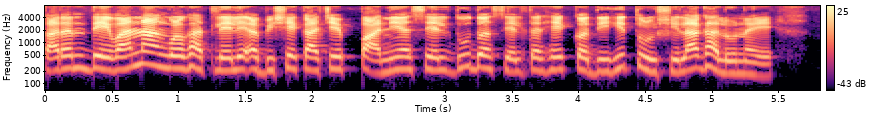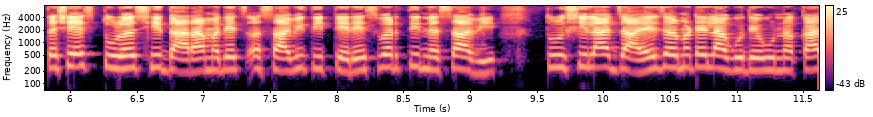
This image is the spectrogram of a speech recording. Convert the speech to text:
कारण देवांना आंघोळ घातलेले अभिषेकाचे पाणी असेल दूध असेल तर हे कधीही तुळशीला घालू नये. तसेच तुळस ही दारामध्येच असावी ती टेरेसवरती नसावी. तुळशीला जाळे जळमटे लागू देऊ नका.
